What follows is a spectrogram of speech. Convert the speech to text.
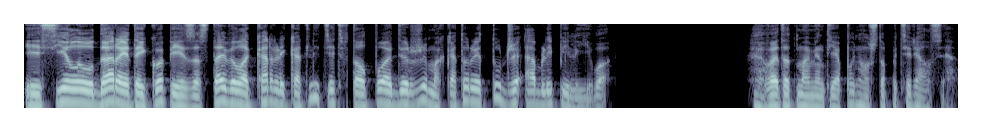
И сила удара этой копии заставила карлика отлететь в толпу одержимых, которые тут же облепили его. В этот момент я понял, что потерялся.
